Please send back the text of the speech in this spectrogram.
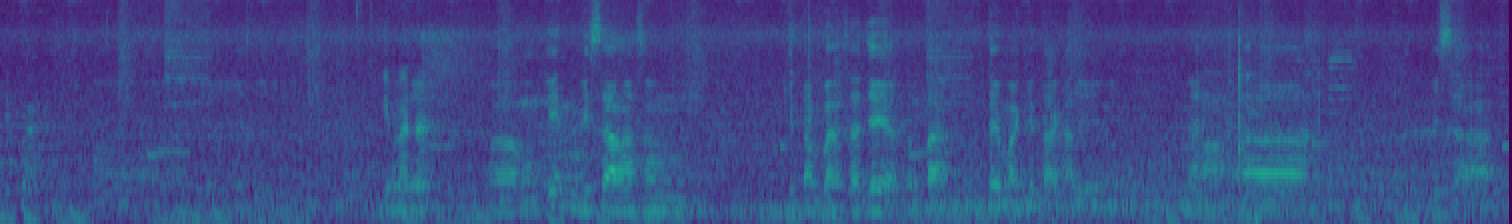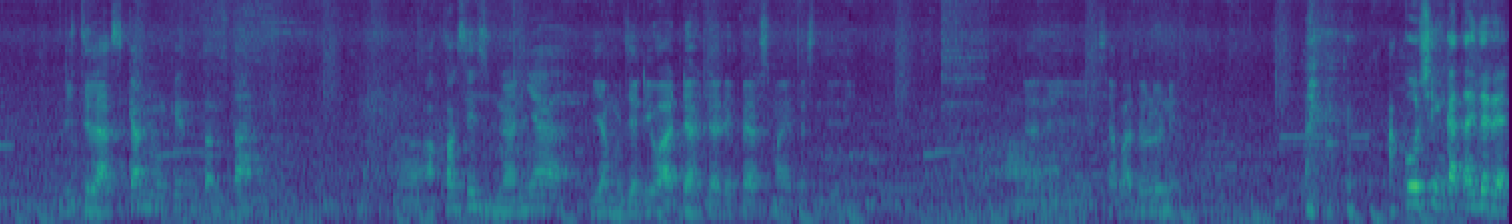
Gitu. Gimana? Eh, mungkin bisa langsung kita bahas saja ya tentang tema kita kali ini. Nah, Oh. eh, bisa dijelaskan mungkin tentang eh, apa sih sebenarnya yang menjadi wadah dari Persma itu sendiri? Oh. Dari siapa dulu nih? Aku singkat aja deh.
